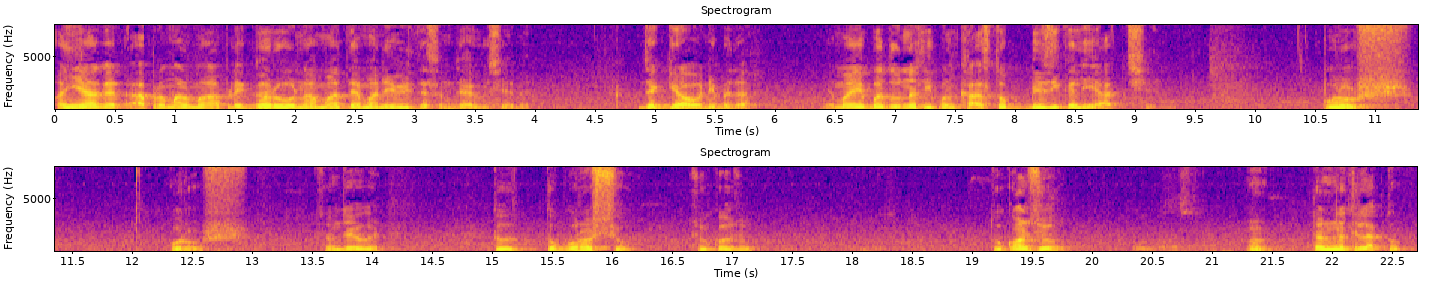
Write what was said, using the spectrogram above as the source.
અહીંયા આગળ આ પ્રમાણમાં આપણે ઘરોનામાં તેમાં એવી રીતે સમજાવ્યું છે એને. જગ્યાઓને બધા. એમાં એ બધું નથી, પણ ખાસ તો બેઝિકલી આ જ છે. પુરુષ. પુરુષ. સમજાયું કે? તું તું પુરુષ છું. શું કહું છું? તું કોણ છું? હં તને નથી લાગતું.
